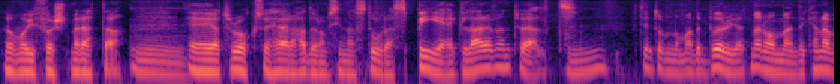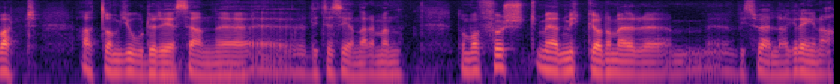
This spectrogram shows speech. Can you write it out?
De var ju först med detta. Mm. Eh, jag tror också här hade de sina stora speglar eventuellt. Mm. Jag vet inte om de hade börjat med dem men det kan ha varit att de gjorde det sen eh, lite senare. Men de var först med mycket av de här eh, visuella grejerna.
